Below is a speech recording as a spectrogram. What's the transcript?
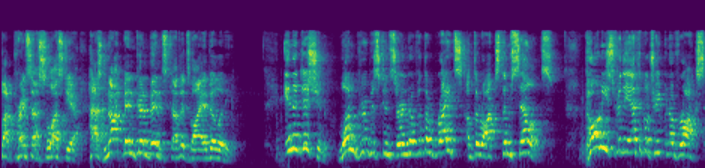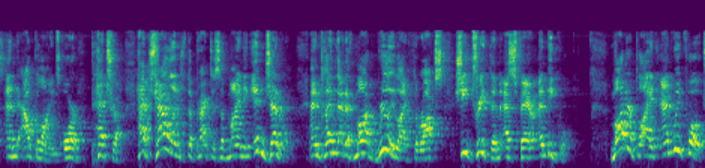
But Princess Celestia has not been convinced of its viability. In addition, one group is concerned over the rights of the rocks themselves. Ponies for the Ethical Treatment of Rocks and Alkalines, or PETRA, have challenged the practice of mining in general and claimed that if Maud really liked the rocks, she'd treat them as fair and equal. Maud replied, and we quote,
